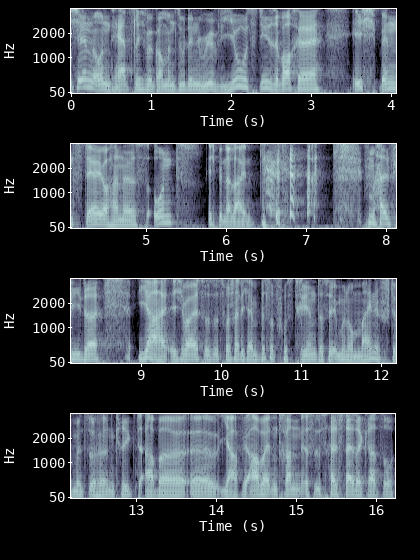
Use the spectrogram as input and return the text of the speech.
Hallöchen und herzlich willkommen zu den Reviews diese Woche. Ich bin's, der Johannes und ich bin allein. Mal wieder. Ja, ich weiß, es ist wahrscheinlich ein bisschen frustrierend, dass ihr immer nur meine Stimme zu hören kriegt, aber äh, ja, wir arbeiten dran. Es ist halt leider gerade so,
